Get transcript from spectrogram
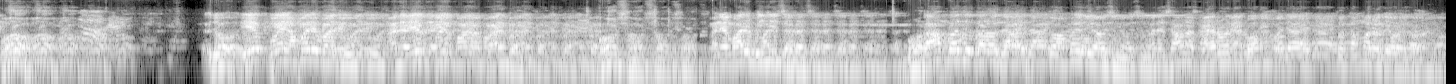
બોલો. જો એક ભાઈ અમારી બાજુ અને એક ભાઈ મારા ભાઈ બાજુ. સરસ. અને મારી બીજી સરસ. ગામ બાજુ તારો જાય તો અમે લઈ આવશું અને સામે ભૈરવની બોમ્બ જાય તો તમારે લેવા જવાનું.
